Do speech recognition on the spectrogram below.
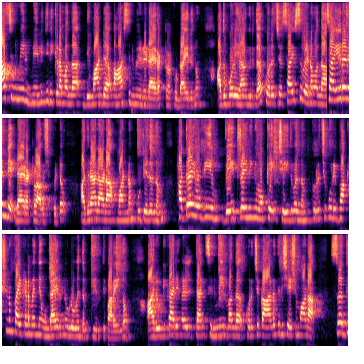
ആ സിനിമയിൽ മെലിഞ്ഞിരിക്കണമെന്ന് ഡിമാൻഡ് ആ സിനിമയുടെ ഡയറക്ടർക്കുണ്ടായിരുന്നു അതുപോലെയാകരുത് കുറച്ച് സൈസ് വേണമെന്ന് സൈറണിന്റെ ഡയറക്ടർ ആവശ്യപ്പെട്ടു. അതിനാലാണ് വണ്ണം കൂട്ടിയതെന്നും ഭദ്രയോഗിയും വെയിറ്റ് ട്രെയിനിങ്ങും ഒക്കെ ചെയ്തുവെന്നും കുറച്ചുകൂടി ഭക്ഷണം കഴിക്കണമെന്നേ ഉണ്ടായിരുന്നുള്ളൂവെന്നും കീർത്തി പറയുന്നു. ആരോഗ്യകാര്യങ്ങളിൽ താൻ സിനിമയിൽ വന്ന് കുറച്ചു കാലത്തിന് ശേഷമാണ് ശ്രദ്ധ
